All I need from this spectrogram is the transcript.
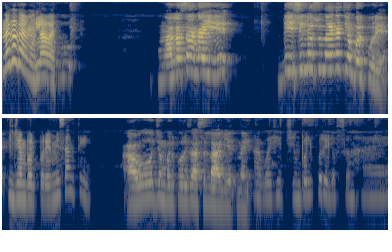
नका काय मग लावाय. मला सांगा ही देशी लसूण आहे का जंबलपुरी आहे? जंबलपुरी मी सांगते. अहो जंबलपुरीचं असं लाल येत नाही अगं ही जंबलपुरी लसण हाय.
